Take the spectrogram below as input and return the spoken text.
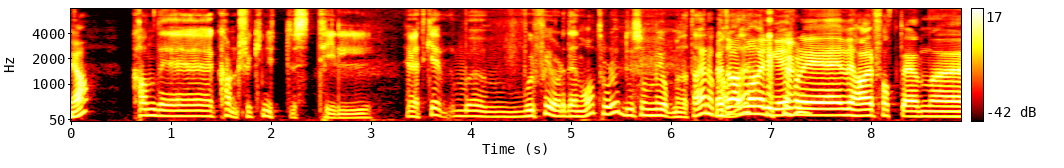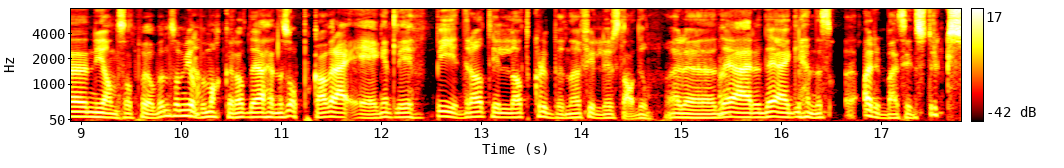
ja. Kan det kanskje knyttes til Jeg vet ikke, Hvorfor gjør det det nå, tror du? Du som jobber med dette her. Vet du hva, Det var veldig gøy, fordi vi har fått en uh, ny ansatt på jobben som jobber med akkurat det. Hennes oppgaver er egentlig bidra til at klubbene fyller stadion. Eller det er, det er egentlig hennes arbeidsinstruks.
